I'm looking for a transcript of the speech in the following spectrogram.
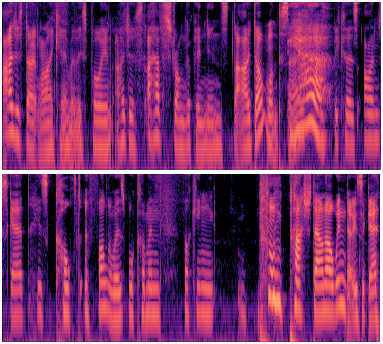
I just don't like him at this point. I just I have strong opinions that I don't want to say Yeah. because I'm scared that his cult of followers will come and fucking bash down our windows again.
